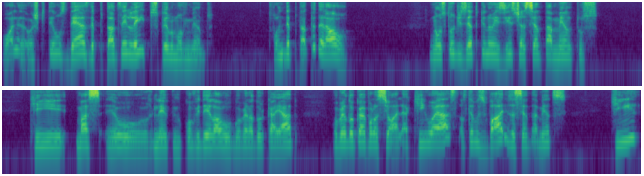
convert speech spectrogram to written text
olha, eu acho que tem uns 10 deputados eleitos pelo movimento. Estou falando de deputado federal. Não estou dizendo que não existe assentamentos que, mas eu, eu convidei lá o governador Caiado. O governador Caiado falou assim: olha, aqui em Goiás nós temos vários assentamentos que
